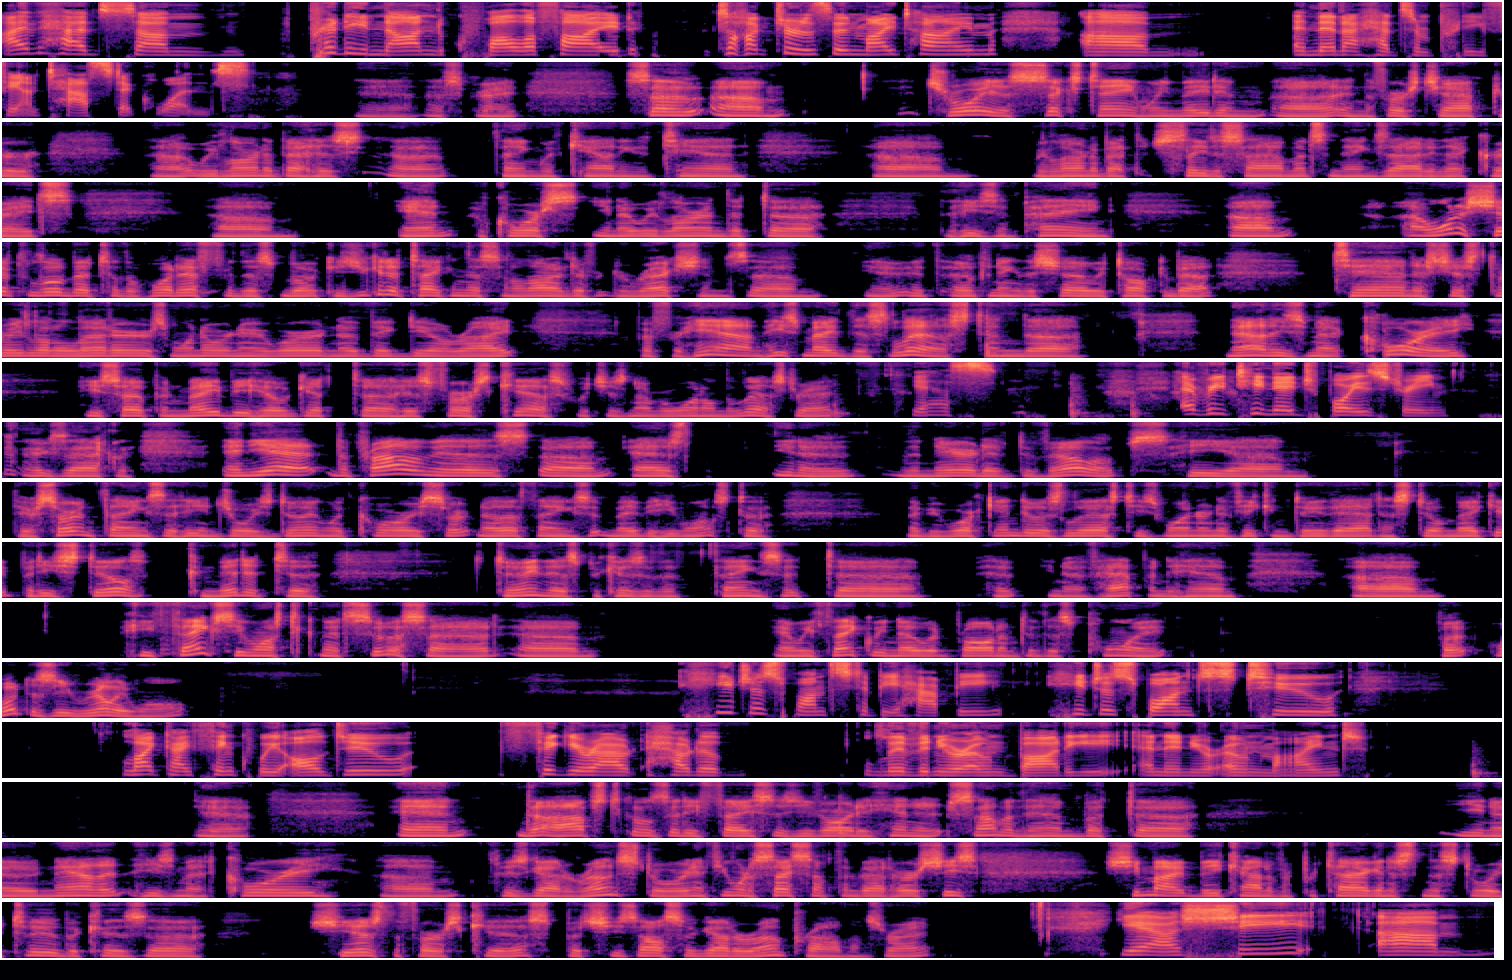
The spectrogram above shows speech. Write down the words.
I've had some pretty non-qualified doctors in my time, um, and then I had some pretty fantastic ones. Yeah, that's great. So, um, Troy is 16. We meet him uh, in the first chapter. Uh, we learn about his uh, thing with counting to 10. Um, we learn about the seat assignments and the anxiety that creates. Um, and of course, you know, we learn that uh, that he's in pain. Um, I want to shift a little bit to the what if for this book because you could have taken this in a lot of different directions. Um, you know, at the opening of the show, we talked about 10. It's just three little letters, one ordinary word, no big deal, right? But for him, he's made this list. And uh, now that he's met Corey, he's hoping maybe he'll get uh, his first kiss, which is number one on the list, right? Yes. Every teenage boy's dream. exactly. And yet, the problem is, um, as you know, the narrative develops, he. Um, there are certain things that he enjoys doing with Corey, certain other things that maybe he wants to maybe work into his list. He's wondering if he can do that and still make it, but he's still committed to doing this because of the things that uh, have, you know have happened to him. Um, he thinks he wants to commit suicide, um, and we think we know what brought him to this point. But what does he really want? He just wants to be happy. He just wants to, like I think we all do, figure out how to live in your own body and in your own mind. Yeah. And the obstacles that he faces, you've already hinted at some of them, but, uh, you know, now that he's met Corey, um, who's got her own story, and if you want to say something about her, she's, she might be kind of a protagonist in this story too, because, uh, she is the first kiss, but she's also got her own problems, right? Yeah, she um,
